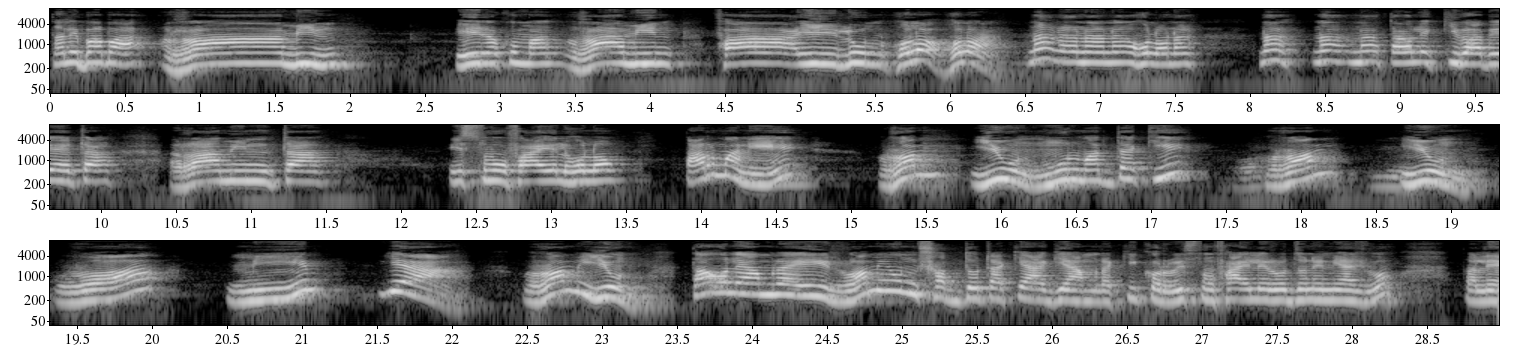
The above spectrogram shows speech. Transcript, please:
তাহলে বাবা, রামিন, এইরকম রামিন ফাইলুন হলো হলো না না না না, হলো না। না না না, তাহলে কীভাবে এটা? রামিনটা ইসমু ফাইল হলো, তার মানে রম ইউন, মূল মাদ্দা কি? রম ইউন, র, মিম ইয়া রম ইউন তাহলে আমরা এই রম ইউন শব্দটাকে আগে আমরা কি করব? ইসমু ফাইলের ওজনে নিয়ে আসব। তাহলে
